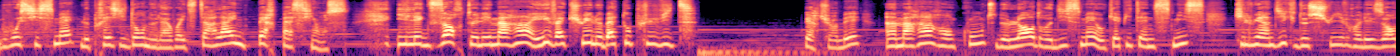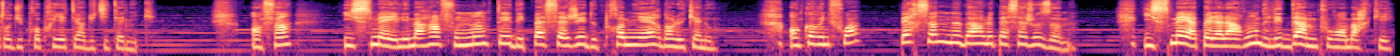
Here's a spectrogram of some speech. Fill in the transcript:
Bruce Ismay, le président de la White Star Line, perd patience. Il exhorte les marins à évacuer le bateau plus vite. Perturbé, un marin rend compte de l'ordre d'Ismay au capitaine Smith qui lui indique de suivre les ordres du propriétaire du Titanic. Enfin, Ismay et les marins font monter des passagers de première dans le canot. Encore une fois, personne ne barre le passage aux hommes. Ismay appelle à la ronde les dames pour embarquer.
